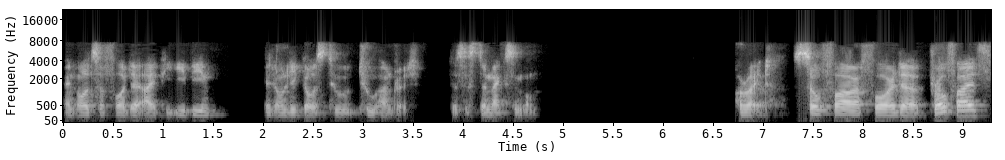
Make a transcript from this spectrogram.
And also for the IPEB, it only goes to 200. This is the maximum. All right, so far for the profiles.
